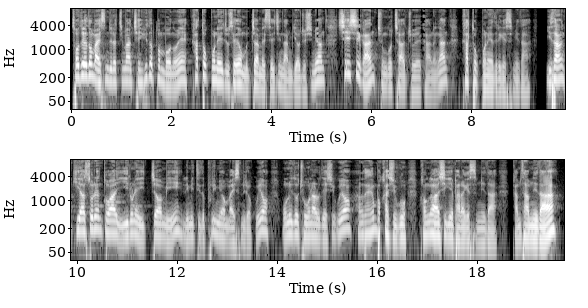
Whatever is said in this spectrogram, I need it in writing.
서두에도 말씀드렸지만 제 휴대폰 번호에 카톡 보내주세요. 문자 메시지 남겨주시면 실시간 중고차 조회 가능한 카톡 보내드리겠습니다. 이상 기아 소렌토와 이륜의 2.2 리미티드 프리미엄 말씀드렸고요. 오늘도 좋은 하루 되시고요. 항상 행복하시고 건강하시길 바라겠습니다. 감사합니다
